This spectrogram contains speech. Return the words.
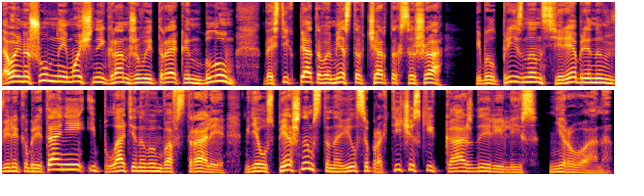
Довольно шумный и мощный гранжевый трек «In Bloom» достиг пятого места в чартах США и был признан серебряным в Великобритании и платиновым в Австралии, где успешным становился практически каждый релиз «Нирвана».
